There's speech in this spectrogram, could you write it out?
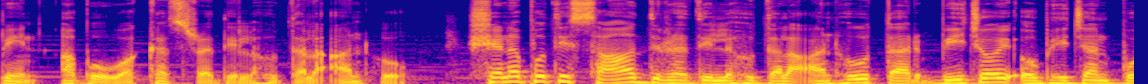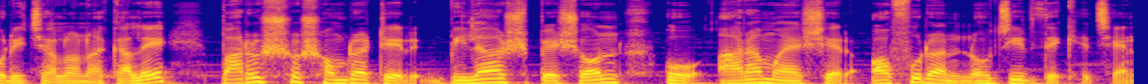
বিন আবু ওয়াকাস রাদিল্লাহতালা আনহু। সেনাপতি সাদ রাদিল্লাহতালা আনহু তার বিজয় অভিযান পরিচালনাকালে পারস্য সম্রাটের বিলাস পেশন ও আরামায়াসের অফুরান নজির দেখেছেন।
